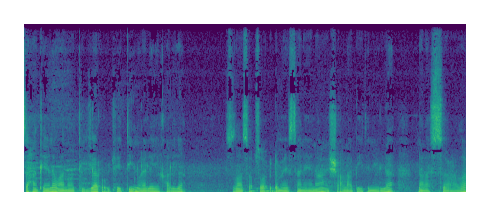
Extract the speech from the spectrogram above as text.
saxankeena waa noo diyaar oo ujeediin walaalihii khaaliga sidaasa u soo dhameysaneynaa insha allah biidniillah nala socda.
